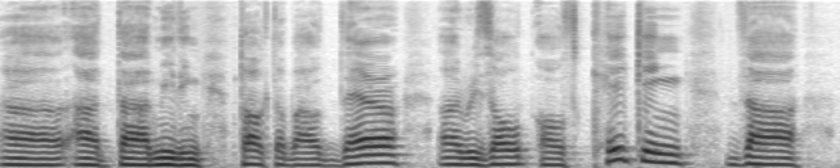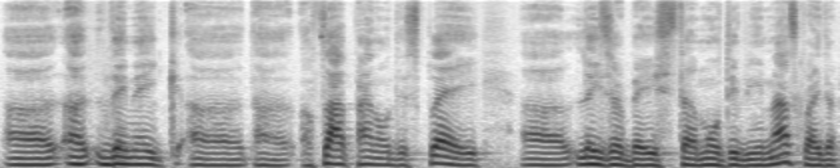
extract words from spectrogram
at the meeting talked about their result of taking the uh, uh, they make uh, a flat panel display laser-based multi-beam mask writer,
